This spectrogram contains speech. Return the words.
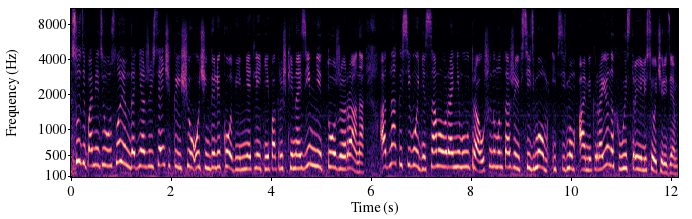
Судя по метеоусловиям, до Дня жестянщика еще очень далеко, да и менять летние покрышки на зимние тоже рано. Однако сегодня с самого раннего утра у шиномонтажей в седьмом и в седьмом А микрорайонах выстроились очереди.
